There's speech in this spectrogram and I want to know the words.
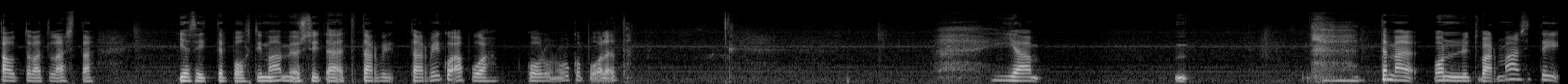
auttavat lasta ja sitten pohtimaan myös sitä, että tarvi, tarviiko apua koulun ulkopuolelta. Ja tämä on nyt varmaan sitten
